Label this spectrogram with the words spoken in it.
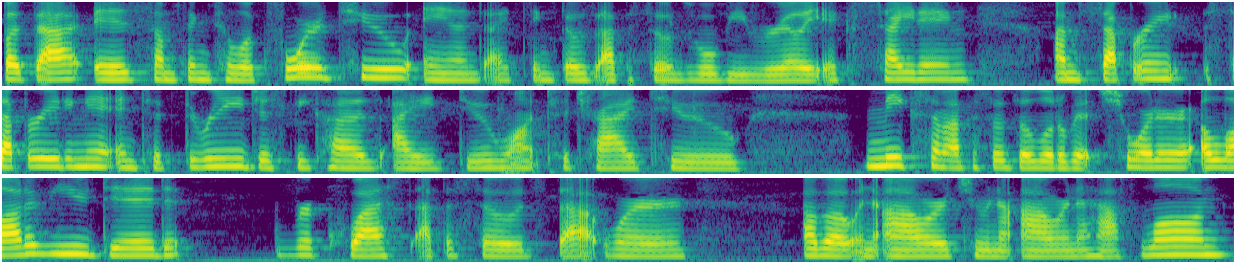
But that is something to look forward to, and I think those episodes will be really exciting. I'm separate separating it into three just because I do want to try to make some episodes a little bit shorter. A lot of you did request episodes that were about an hour to an hour and a half long,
